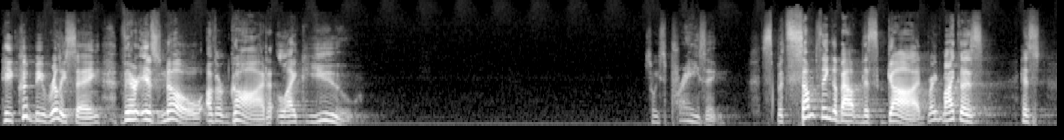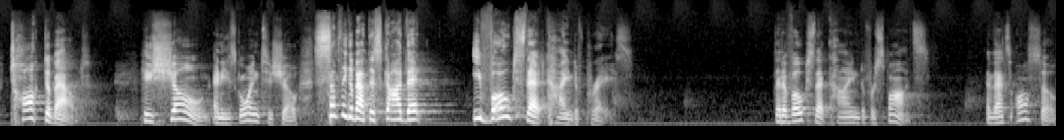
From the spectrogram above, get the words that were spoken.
He could be really saying, There is no other God like you. So he's praising. But something about this God, right? Micah has talked about, he's shown, and he's going to show something about this God that evokes that kind of praise, that evokes that kind of response. And that's also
